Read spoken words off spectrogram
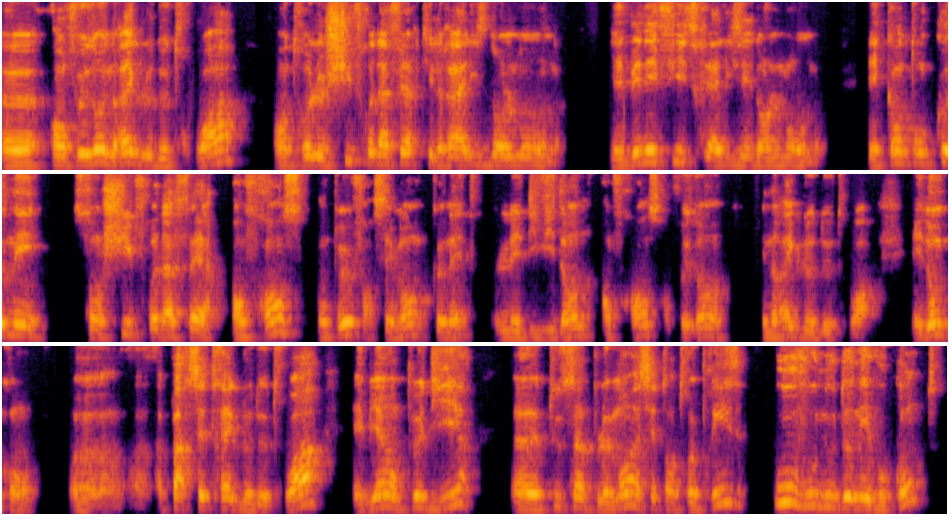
euh, en faisant une règle de trois entre le chiffre d'affaires qu'il réalise dans le monde, les bénéfices réalisés dans le monde, et quand on connaît son chiffre d'affaires en France, on peut forcément connaître les dividendes en France en faisant une règle de trois. Et donc, on, par cette règle de trois, eh bien, on peut dire euh, tout simplement à cette entreprise où vous nous donnez vos comptes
